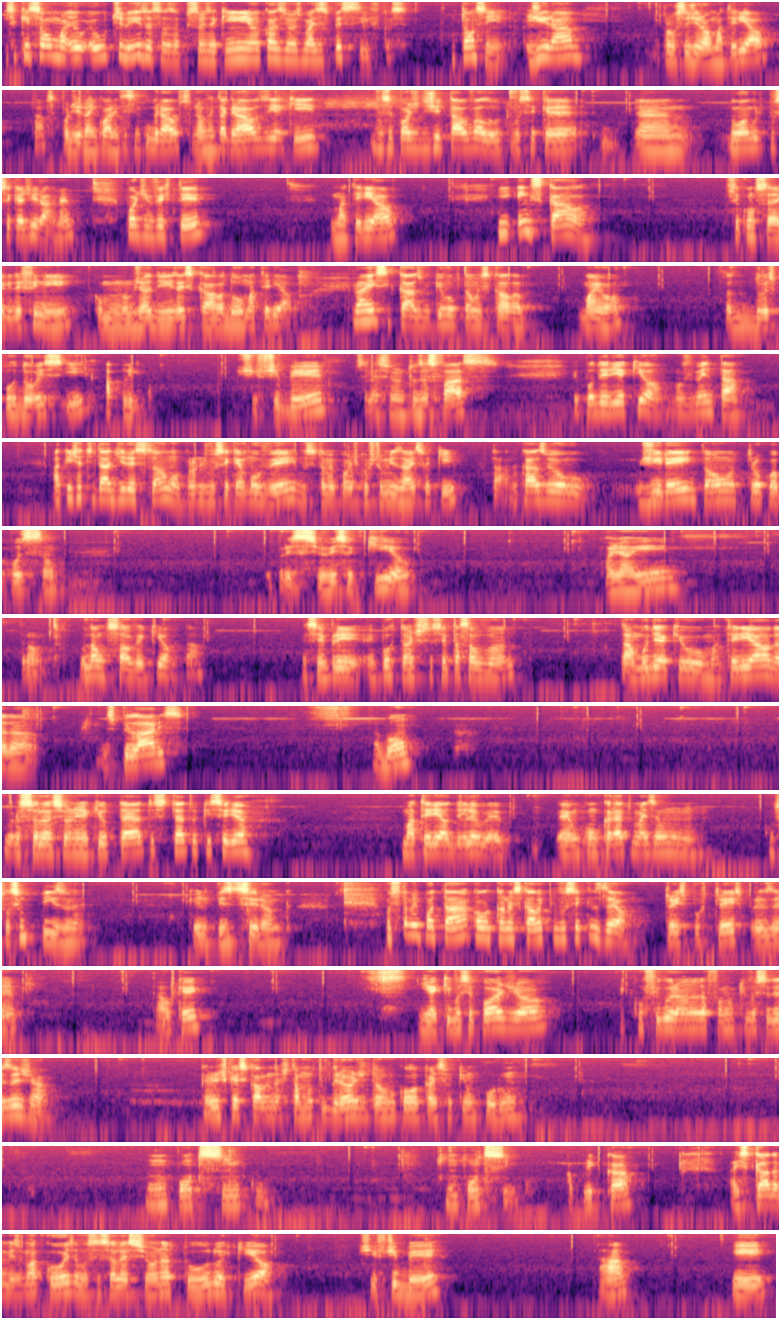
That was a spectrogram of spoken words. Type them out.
Isso aqui são uma, eu, eu utilizo essas opções aqui em ocasiões mais específicas. Então assim, girar para você girar o material, tá? Você pode girar em 45 graus, 90 graus e aqui você pode digitar o valor que você quer uh, no ângulo que você quer girar, né? Pode inverter o material. E em escala, você consegue definir, como o nome já diz, a escala do material. Para esse caso aqui, eu vou botar uma escala maior, 2 por 2 e aplico. Shift B, selecionando todas as faces. Eu poderia aqui, ó, movimentar. Aqui já te dá a direção para onde você quer mover. Você também pode customizar isso aqui. Tá, no caso eu girei, então trocou a posição. Eu preciso ver isso aqui, ó. Olha aí. Pronto. Vou dar um salve aqui, ó, tá? É sempre é importante você sempre estar tá salvando. Tá, mudei aqui o material da, da, dos pilares. Tá bom? Agora selecionei aqui o teto. Esse teto aqui seria... O material dele é, é um concreto, mas é um... Como se fosse um piso, né? aquele piso de cerâmica. Você também pode estar tá colocando a escala que você quiser, ó, 3x3 por exemplo, tá ok? E aqui você pode, ó, configurando da forma que você desejar. Acredito que a escala ainda está muito grande, então eu vou colocar isso aqui um por um. 1.5 1.5 aplicar a escada a mesma coisa, você seleciona tudo aqui, ó. Shift B. Tá? E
